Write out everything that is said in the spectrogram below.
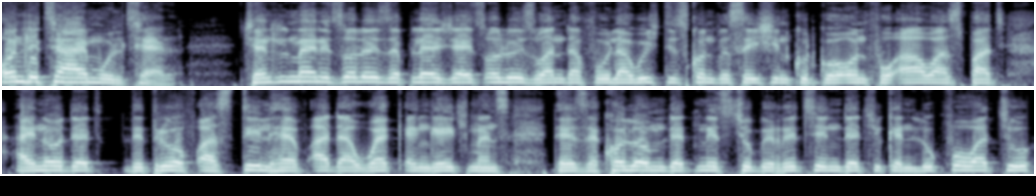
only time will tell. Gentlemen, it's always a pleasure. It's always wonderful. I wish this conversation could go on for hours, but I know that the three of us still have other work engagements. There's a column that needs to be written that you can look forward to.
